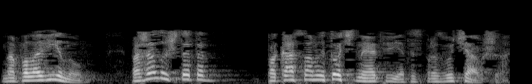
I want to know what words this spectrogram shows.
Наполовину. Пожалуй, что это пока самый точный ответ из прозвучавших.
